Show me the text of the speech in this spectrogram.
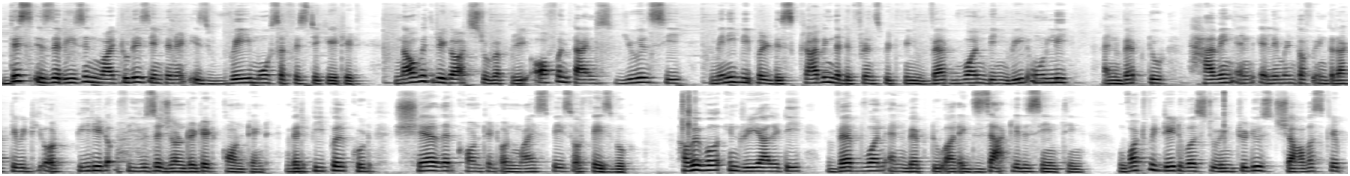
This is the reason why today's internet is way more sophisticated. Now with regards to Web3, oftentimes you will see many people describing the difference between Web 1 being read-only and Web 2 having an element of interactivity or period of user generated content where people could share their content on MySpace or Facebook. However, in reality, Web 1 and Web 2 are exactly the same thing. What we did was to introduce JavaScript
